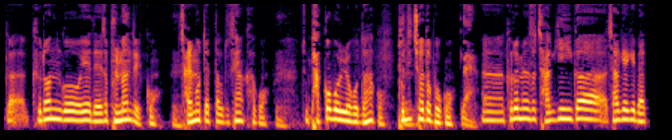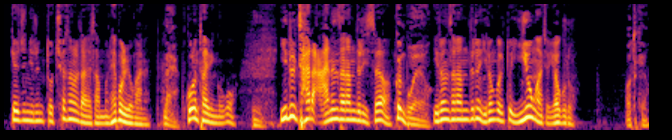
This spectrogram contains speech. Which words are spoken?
그러니까 그런 거에 대해서 불만도 있고 음. 잘못됐다고도 생각하고 좀 바꿔보려고도 하고 부딪혀도 보고 네. 어, 그러면서 자기가 자기에게 맡겨진 일은 또 최선을 다해서 한번 해보려고 하는 네. 그런 타입인 거고 일을 잘 아는 사람들이 있어요. 그건 뭐예요? 이런 사람들은 이런 걸 또 이용하죠 역으로. 어떻게요?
